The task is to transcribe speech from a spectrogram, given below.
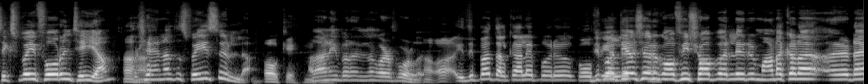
സിക്സ് ബൈ ഫോറും ചെയ്യാം. പക്ഷെ അതിനകത്ത് സ്പേസ് ഇല്ല. ഓക്കെ. അതാണ് ഈ പറയുന്ന കുഴപ്പമുള്ളത്. ഇതിപ്പോ തൽക്കാലം ഇപ്പൊ ഒരു കോഫി അത്യാവശ്യം ഒരു കോഫി ഷോപ്പ് അല്ലെങ്കിൽ ഒരു മടക്കടയുടെ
